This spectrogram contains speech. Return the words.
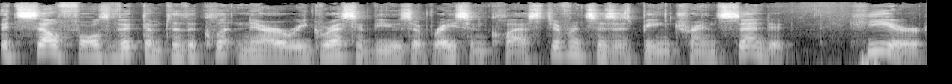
itself falls victim to the Clinton era regressive views of race and class differences as being transcended. Here,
